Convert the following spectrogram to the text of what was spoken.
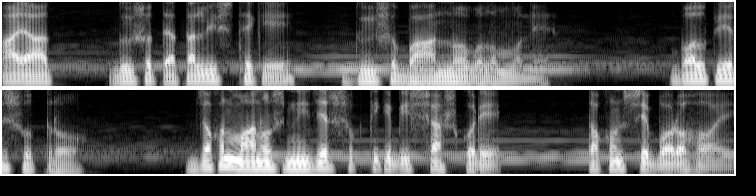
আয়াত দুইশো তেতাল্লিশ থেকে দুইশো বাহান্ন অবলম্বনে। গল্পের সূত্র যখন মানুষ নিজের শক্তিকে বিশ্বাস করে, তখন সে বড় হয়।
